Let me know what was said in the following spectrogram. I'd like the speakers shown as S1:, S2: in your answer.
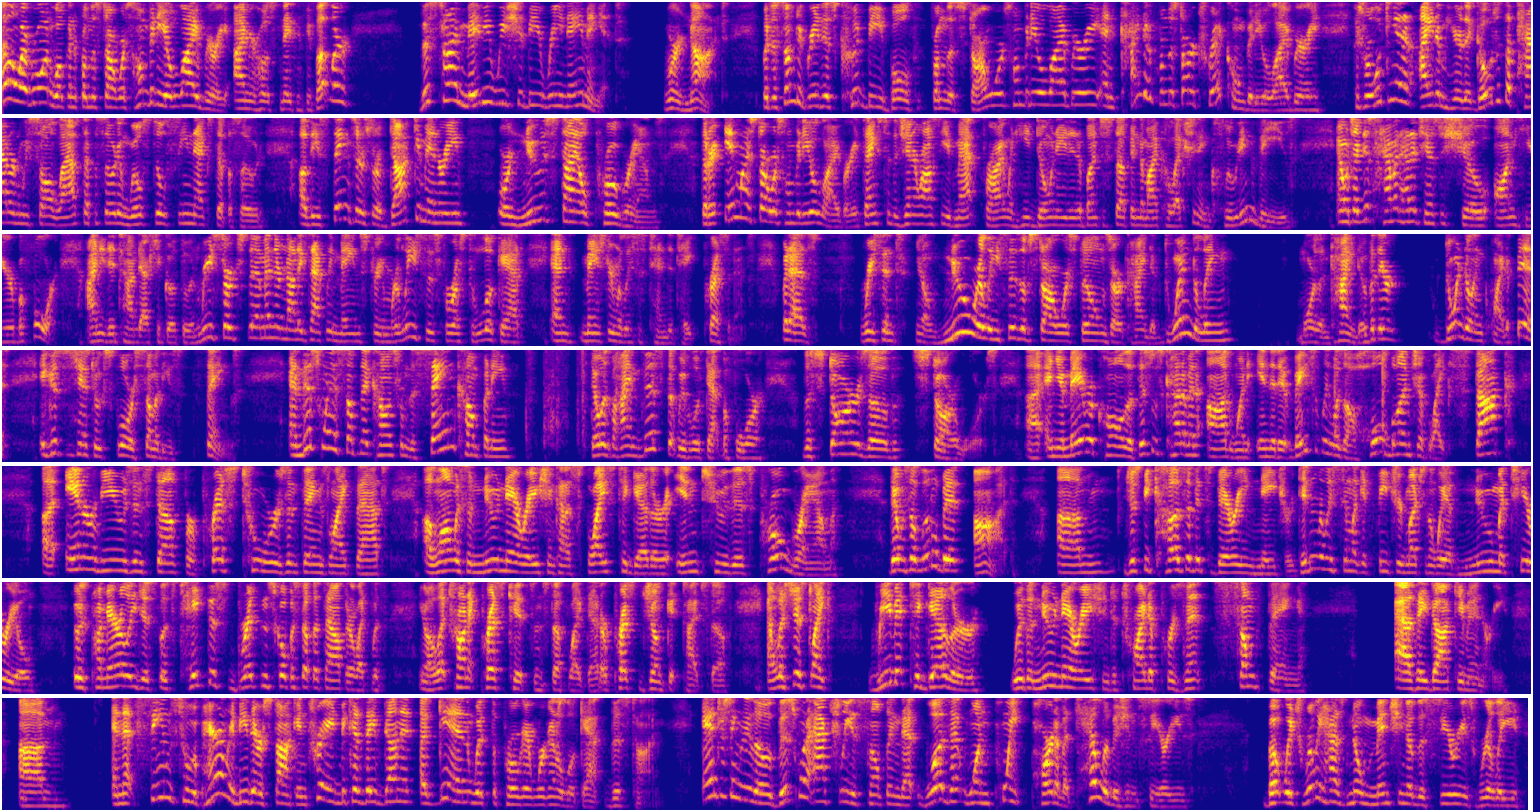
S1: Hello everyone, welcome from the Star Wars Home Video Library. I'm your host Nathan P. Butler. This time maybe we should be renaming it. We're not. But to some degree this could be both from the Star Wars Home Video Library and kind of from the Star Trek Home Video Library because we're looking at an item here that goes with the pattern we saw last episode and we'll still see next episode of these things that are sort of documentary or news style programs that are in my Star Wars Home Video Library thanks to the generosity of Matt Fry when he donated a bunch of stuff into my collection including these and which I just haven't had a chance to show on here before. I needed time to actually go through and research them, and they're not exactly mainstream releases for us to look at, and mainstream releases tend to take precedence. But as recent, you know, new releases of Star Wars films are kind of dwindling, more than kind of, but they're dwindling quite a bit, it gives us a chance to explore some of these things. And this one is something that comes from the same company that was behind this that we've looked at before, the stars of Star Wars. Uh, and you may recall that this was kind of an odd one in that it basically was a whole bunch of like stock uh, interviews and stuff for press tours and things like that, along with some new narration kind of spliced together into this program that was a little bit odd. Um, just because of its very nature. It didn't really seem like it featured much in the way of new material. It was primarily just, let's take this breadth and scope of stuff that's out there, like with you know, electronic press kits and stuff like that, or press junket type stuff. And let's just like weave it together with a new narration to try to present something as a documentary. Um, and that seems to apparently be their stock in trade because they've done it again with the program we're going to look at this time. Interestingly, though, this one actually is something that was at one point part of a television series, but which really has no mention of the series really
